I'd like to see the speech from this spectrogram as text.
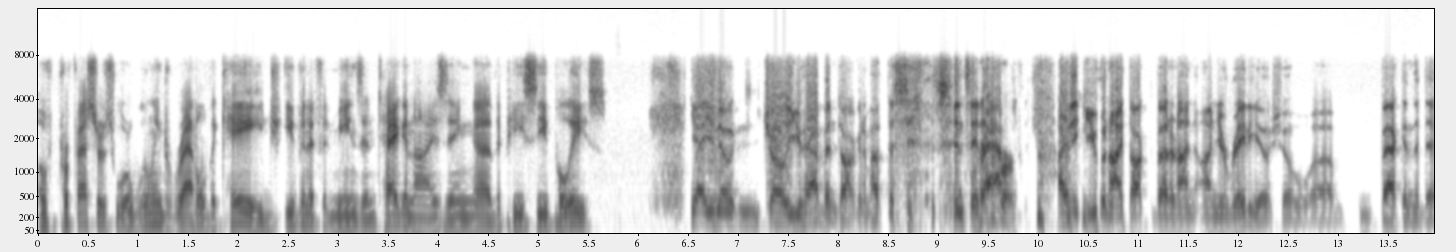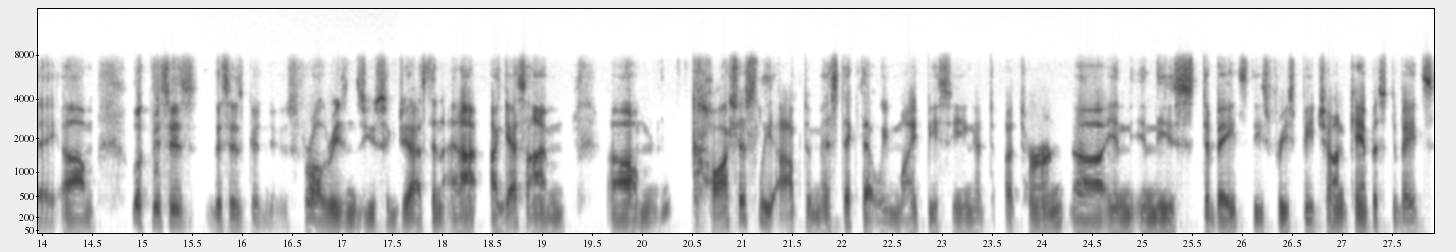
of professors who are willing to rattle the cage, even if it means antagonizing uh, the PC police. Yeah, you know, Charlie, you have been talking about this since it Forever. happened. I think you and I talked about it on, on your radio show uh, back in the day. Um, look, this is this is good news for all the reasons you suggest, and and I, I guess I'm um, cautiously optimistic that we might be seeing a, a turn uh, in in these debates, these free speech on campus debates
